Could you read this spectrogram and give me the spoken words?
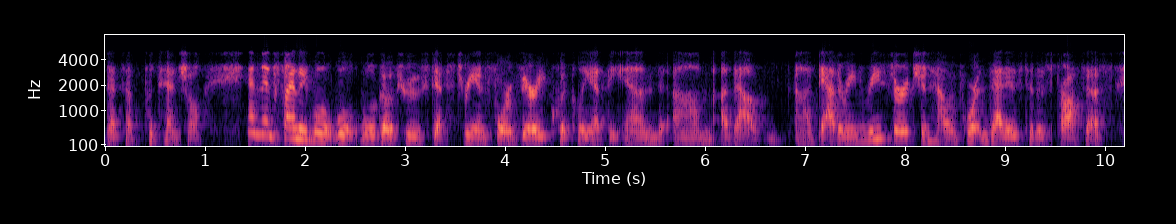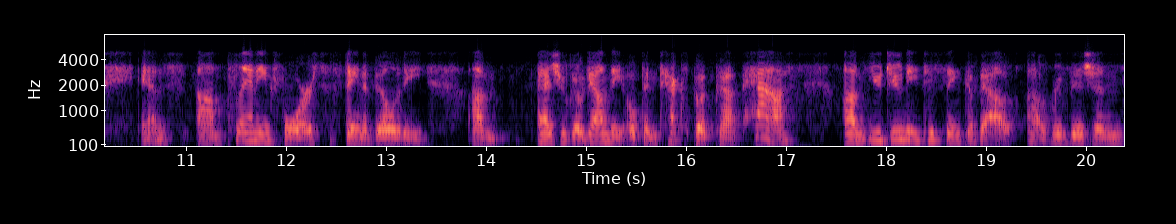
that's a potential. And then finally, we'll, we'll, we'll go through steps three and four very quickly at the end um, about uh, gathering research and how important that is to this process and um, planning for sustainability. Um, as you go down the open textbook uh, path, um, you do need to think about uh, revisions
